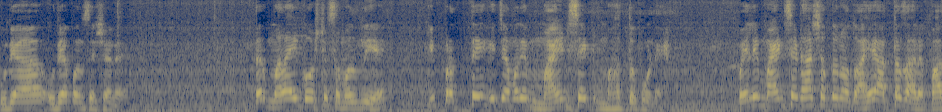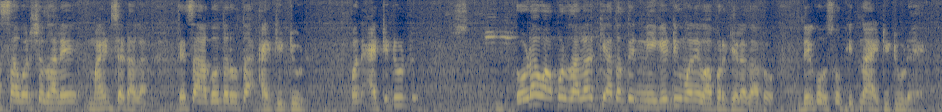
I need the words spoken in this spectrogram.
उद्या उद्या पण सेशन आहे. तर मला एक गोष्ट समजली आहे की प्रत्येक याच्यामध्ये माइंडसेट महत्त्वपूर्ण आहे. पहिले माइंडसेट हा शब्द नव्हता हे आत्ताच आलं. पाच सहा वर्ष झाले माइंडसेट आला. त्याचा अगोदर होता ॲटिट्यूड पण ॲटिट्यूड एवढा वापर झाला की आता ते निगेटिव्हमध्ये वापर केला जातो. देखो उसको कितना ॲटिट्यूड आहे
